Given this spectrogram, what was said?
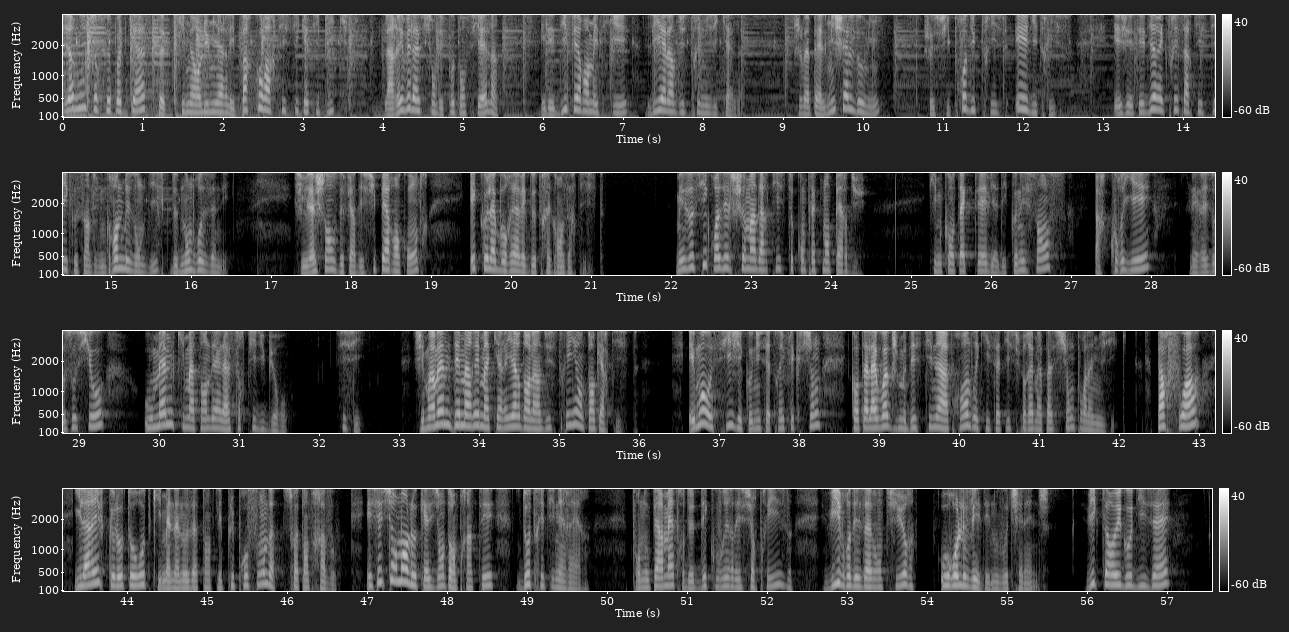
Bienvenue sur ce podcast qui met en lumière les parcours artistiques atypiques, la révélation des potentiels et les différents métiers liés à l'industrie musicale. Je m'appelle Michelle Domy, je suis productrice et éditrice et j'ai été directrice artistique au sein d'une grande maison de disques de nombreuses années. J'ai eu la chance de faire des super rencontres et collaborer avec de très grands artistes. Mais aussi croiser le chemin d'artistes complètement perdus, qui me contactaient via des connaissances, par courrier, les réseaux sociaux ou même qui m'attendait à la sortie du bureau. Si, si. J'ai moi-même démarré ma carrière dans l'industrie en tant qu'artiste. Et moi aussi, j'ai connu cette réflexion quant à la voie que je me destinais à prendre et qui satisferait ma passion pour la musique. Parfois, il arrive que l'autoroute qui mène à nos attentes les plus profondes soit en travaux. Et c'est sûrement l'occasion d'emprunter d'autres itinéraires, pour nous permettre de découvrir des surprises, vivre des aventures ou relever des nouveaux challenges. Victor Hugo disait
